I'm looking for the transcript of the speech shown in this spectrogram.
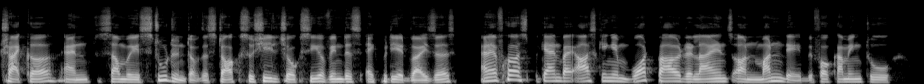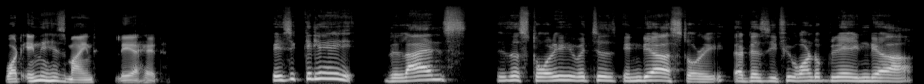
tracker and some way student of the stock, Sushil Choksey of Indus Equity Advisors, and of course began by asking him what powered Reliance on Monday before coming to what in his mind lay ahead. Basically, Reliance is a story which is India story. That is, if you want to play India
